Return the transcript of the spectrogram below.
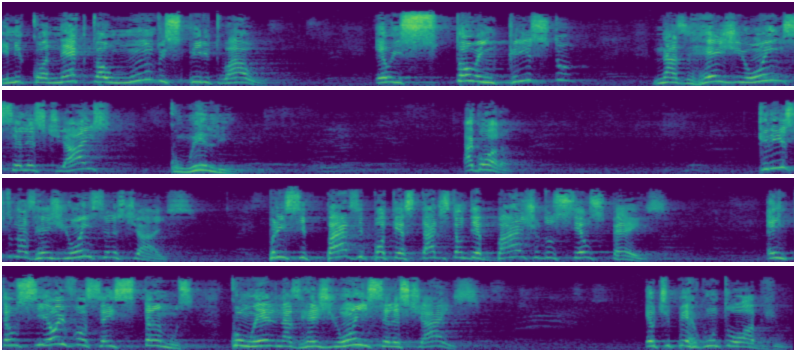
e me conecto ao mundo espiritual, eu estou em Cristo nas regiões celestiais com Ele. Agora, Cristo nas regiões celestiais, principados e potestades estão debaixo dos seus pés. Então, se eu e você estamos com Ele nas regiões celestiais, eu te pergunto, óbvio,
